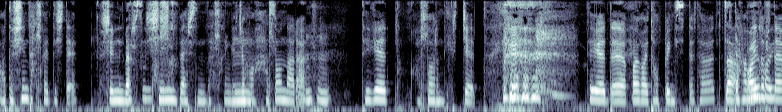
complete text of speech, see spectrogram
одоо шин талах гэдэг штэ. Шинэ барьсан. Шин барьсан талах ингээд жоохон халуунаараа. Тэгээд голоор нь хэрчээд. Тэгээд э, гой гой топпингс дээр тавиад. Тэгээд хамгийн дуртай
